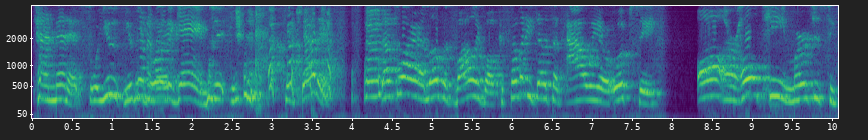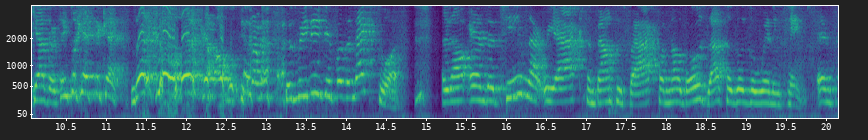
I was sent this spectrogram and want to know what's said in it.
10 minutes, well, you, you're going to blow the game. Forget it. That's why I love with volleyball because somebody does an owie or oopsie, all our whole team merges together and says, "Okay, it's okay, let it go, let it go," you know, because we need you for the next one. You know, and the team that reacts and bounces back from those that's those are winning teams. And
